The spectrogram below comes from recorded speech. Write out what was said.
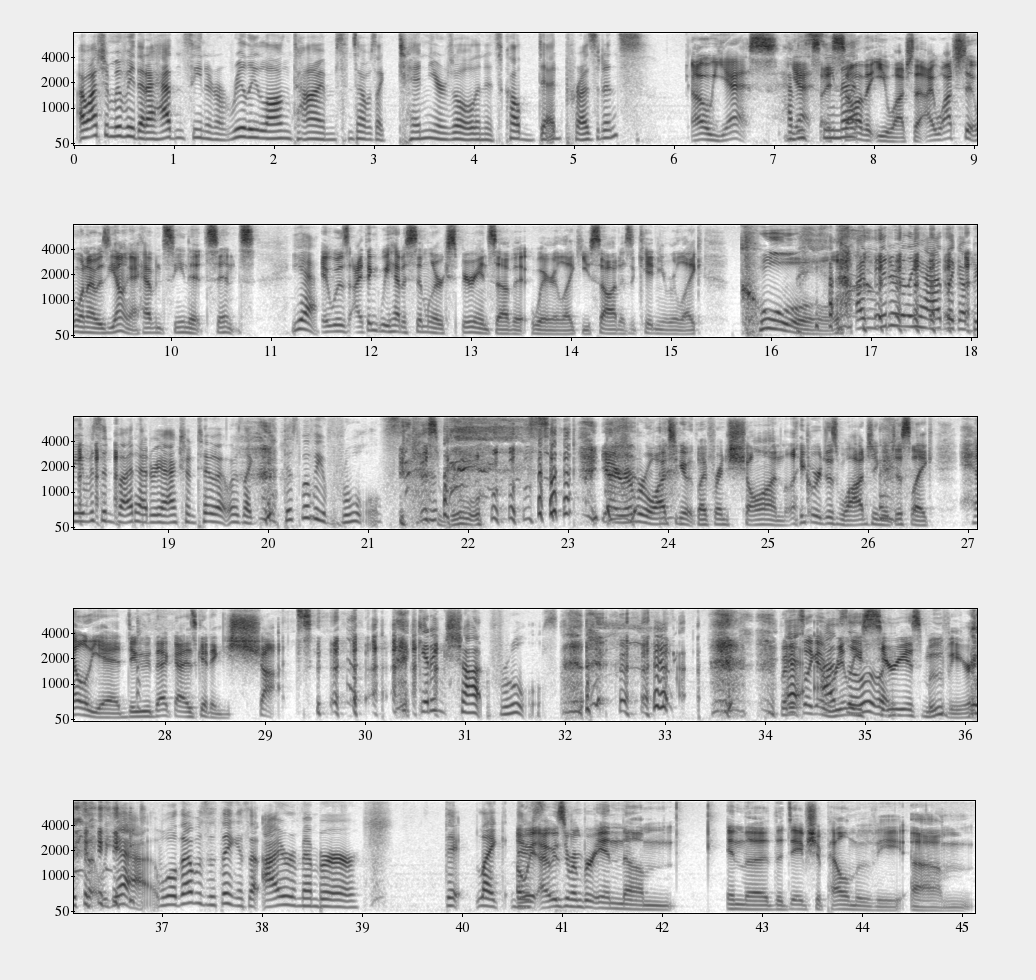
I watched a movie that I hadn't seen in a really long time since I was like ten years old, and it's called Dead Presidents. oh yes, Have yes, I seen saw that? that you watched that. I watched it when I was young. I haven't seen it since. Yeah, It was. I think we had a similar experience of it, where like you saw it as a kid and you were like, "Cool." I literally had like a Beavis and Butthead reaction to it. It's like, this movie rules. this rules. yeah, I remember watching it with my friend Sean. Like we're just watching it, just like hell yeah, dude, that guy's getting shot. Getting shot rules. but it's like a really serious movie, right? So, yeah. Well, that was the thing is that I remember that like oh wait, I always remember in um in the the Dave Chappelle movie, um,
